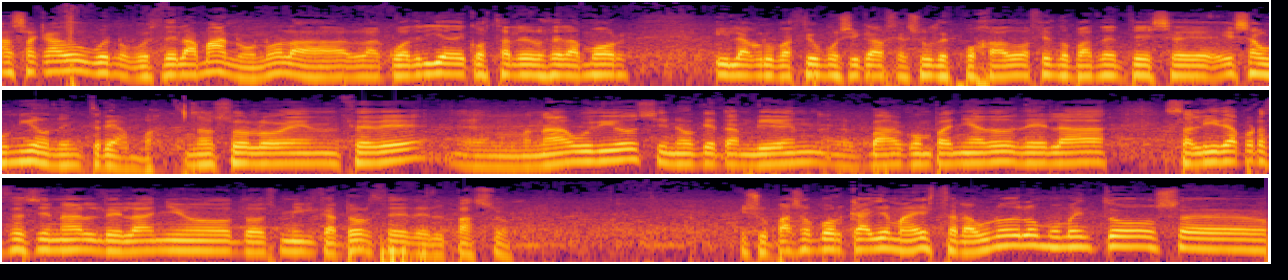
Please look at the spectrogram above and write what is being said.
han sacado bueno pues de la mano no la, la cuadrilla de costaleros del amor y la agrupación musical Jesús Despojado haciendo patente ese- esa unión entre ambas No solo en CD, en audio, sino que también va acompañado de la salida procesional del año 2014 del Paso. Y su paso por calle Maestra, uno de los momentos eh,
